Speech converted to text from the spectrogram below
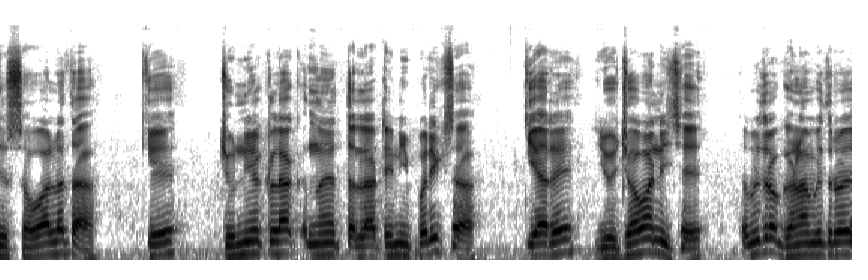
જે સવાલ હતા કે જુનિયર ક્લાર્ક અને તલાટીની પરીક્ષા ક્યારે યોજાવાની છે, તો મિત્રો, ઘણા મિત્રોએ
